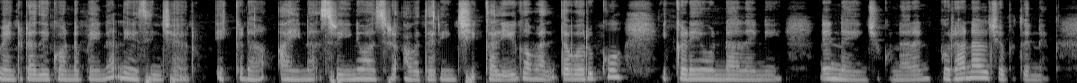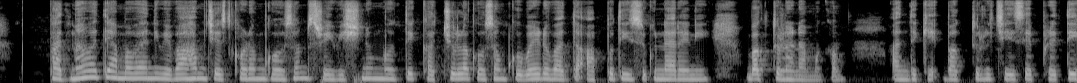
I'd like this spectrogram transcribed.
వెంకటాద్రి కొండపైన నివసించారు. ఇక్కడ ఆయన శ్రీనివాసుడు అవతరించి కలియుగం అంతవరకు ఇక్కడే ఉండాలని నిర్ణయించుకున్నారని పురాణాలు చెబుతున్నాయి. పద్మావతి అమ్మవారిని వివాహం చేసుకోవడం కోసం శ్రీ విష్ణుమూర్తి ఖర్చుల కోసం కుబేరుడు వద్ద అప్పు తీసుకున్నారని భక్తుల నమ్మకం. అందుకే భక్తులు చేసే ప్రతి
